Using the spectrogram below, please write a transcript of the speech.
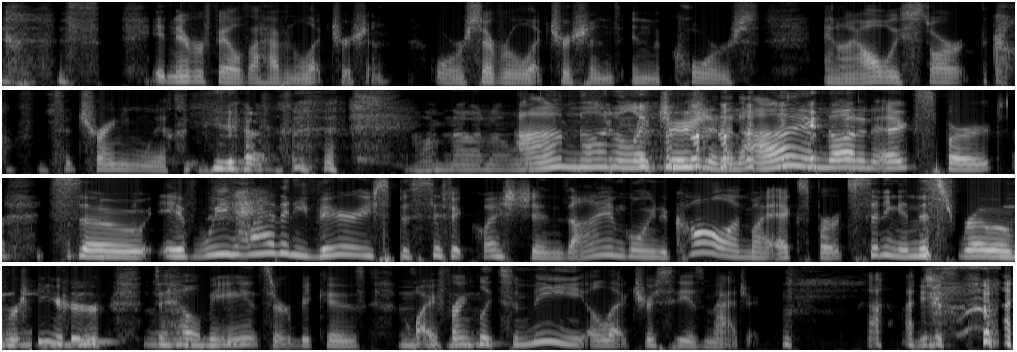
it never fails. I have an electrician or several electricians in the course, and I always start the, the training with yeah i'm not an I'm not an electrician and I am yeah not an expert. So if we have any very specific questions, I am going to call on my experts sitting in this row over here hmm to help me answer because, quite frankly, hmm to me, electricity is magic. I just I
